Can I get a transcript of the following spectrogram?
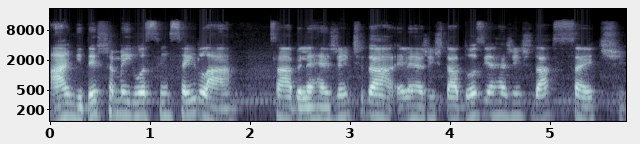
Ai, me deixa meio assim, sei lá. Sabe? Ele é regente da, ele é regente da 12 e é regente da 7.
